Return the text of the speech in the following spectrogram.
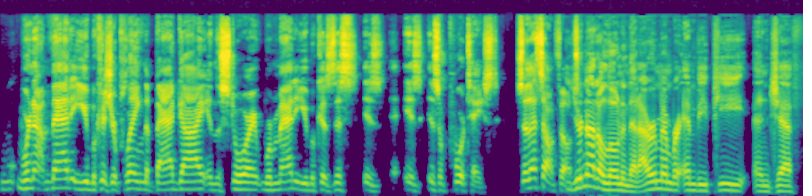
we're not mad at you because you're playing the bad guy in the story. We're mad at you because this is is is a poor taste. So that's how it felt. You're not alone in that. I remember MVP and Jeff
